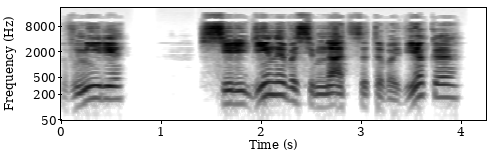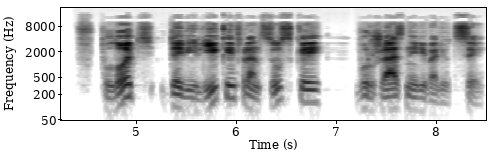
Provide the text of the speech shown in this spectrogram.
в мире с середины XVIII века вплоть до Великой Французской буржуазной революции.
